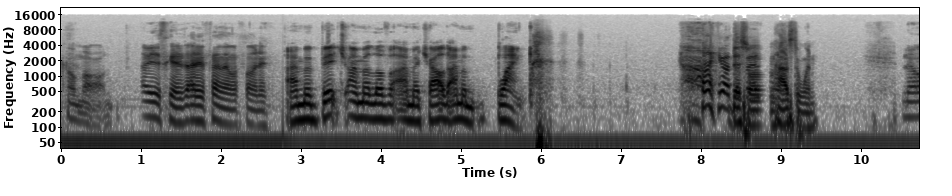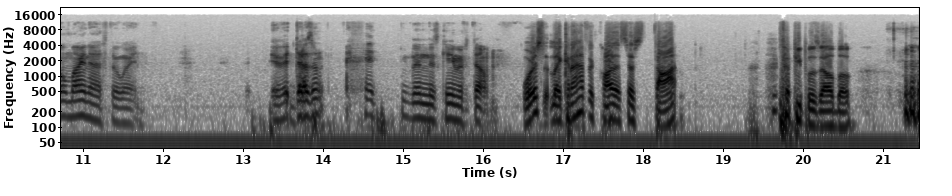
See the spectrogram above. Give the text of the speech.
Come on. I'm just kidding. I didn't find that one funny. I'm a bitch. I'm a lover. I'm a child. I'm a blank. I got the This one has to win. No, mine has to win. If it doesn't, it, then this game is dumb. Where's the, like? Can I have the card that says thought? to people's elbow. um,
